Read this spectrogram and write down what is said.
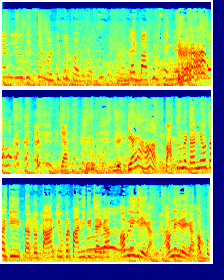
can use it for multiple problems like bathroom singing जा। या या हाँ बाथरूम में डर नहीं होता कि तार के ऊपर पानी गिर जाएगा? अब नहीं गिरेगा अब नहीं गिरेगा। अब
